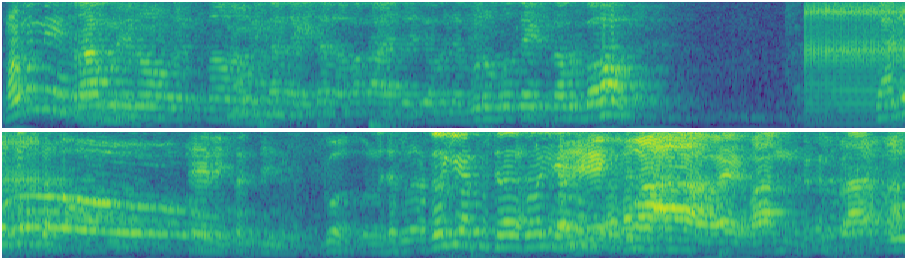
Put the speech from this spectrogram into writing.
Kamu nih. Nomor nomor kata kita apakah ada jawabannya burung unta yang suka berbohong? Gak ada juga. Eli sedih. Gue, satu, satu lagi kan, masih ada satu lagi kan? Eh, weh, Bang. Lagu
